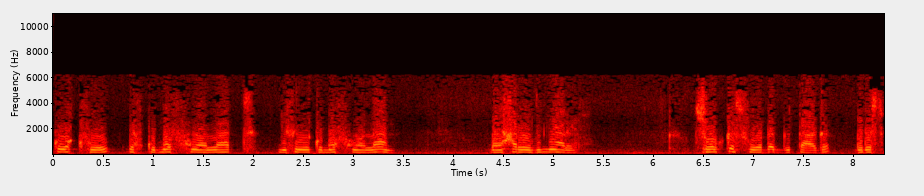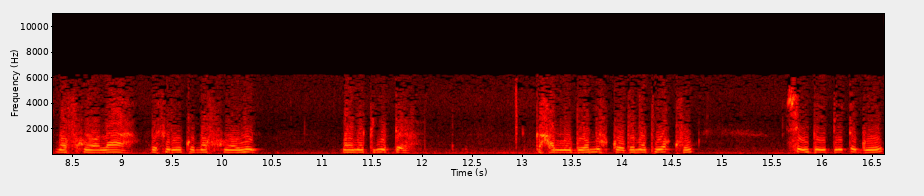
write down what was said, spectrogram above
ko def ko mafhulat ñu fi ko mafhulan mooy xaroo bu ñaareel. Soo kës foo dagg taaga ba des mafxolaa ba firee ko mafxolun mooy nekk ñetteel. Nga xam ne boo nax ko ba noppi waqfu say bay day tëggoo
